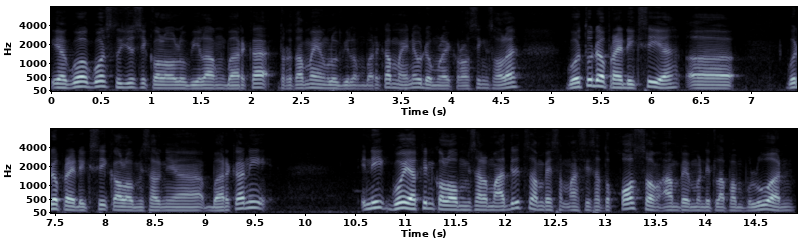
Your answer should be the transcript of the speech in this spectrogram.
Ya gua gua setuju sih kalau lu bilang Barca, terutama yang lu bilang Barca mainnya udah mulai crossing soalnya gua tuh udah prediksi ya. eh gue udah prediksi kalau misalnya Barca nih ini gue yakin kalau misal Madrid sampai masih 1-0 sampai menit 80-an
